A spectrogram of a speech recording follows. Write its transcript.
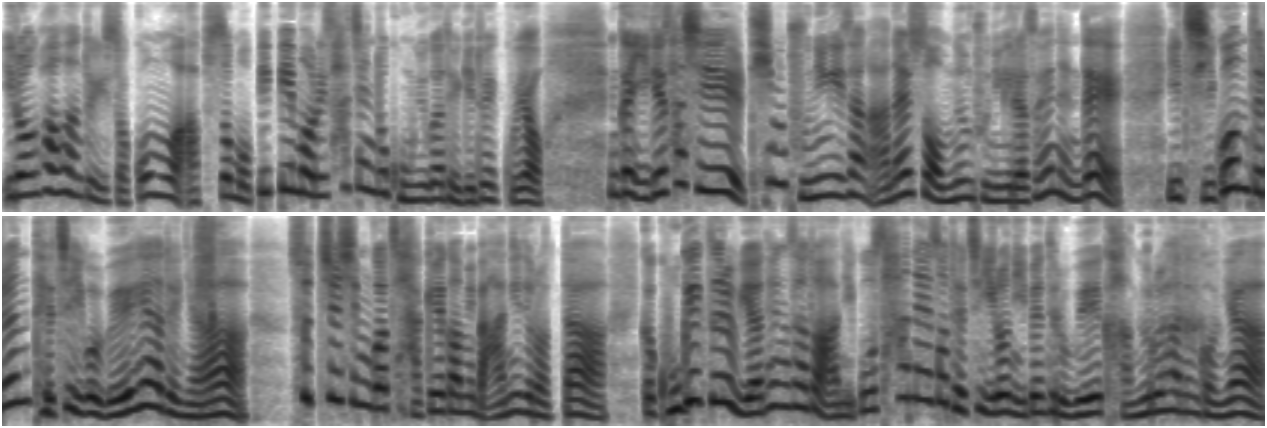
이런 화환도 있었고 뭐 앞서 뭐 삐삐머리 사진도 공유가 되기도 했고요. 그러니까 이게 사실 팀 분위기상 안 할 수 없는 분위기라서 했는데 이 직원들은 대체 이걸 왜 해야 되냐? 수치심과 자괴감이 많이 들었다. 그러니까 고객들을 위한 행사도 아니고 사내에서 대체 이런 이벤트를 왜 강요를 하는 거냐?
